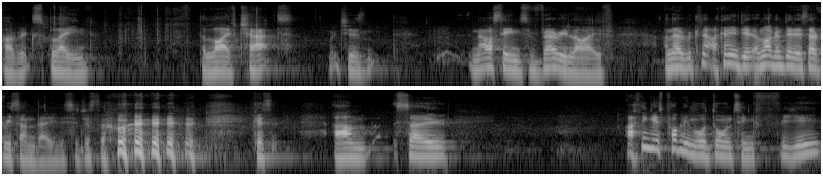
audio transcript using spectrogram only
I will explain the live chat, which is now seems very live. I know can, I can only do, I'm not going to do this every Sunday. This is just because. um, so I think it's probably more daunting for you.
